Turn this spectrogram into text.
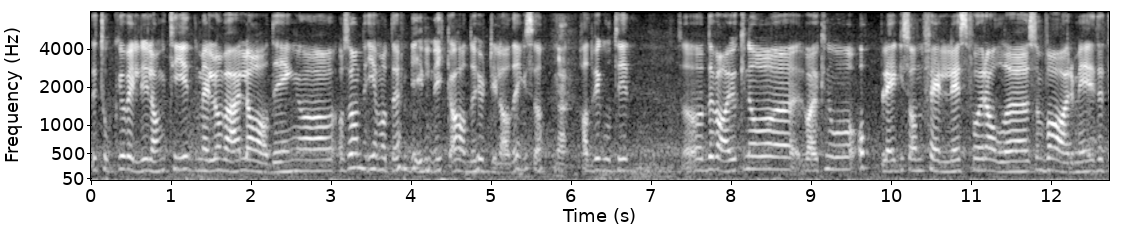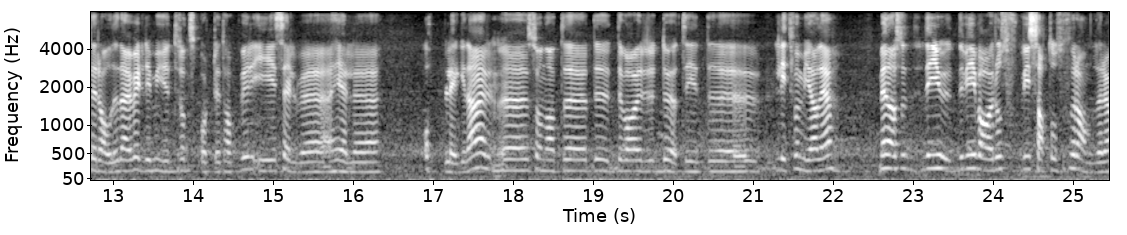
Det tok jo veldig lang tid mellom hver lading og, og sånn. I og med at bilen ikke hadde hurtiglading, så Nej. hadde vi god tid. Så det var jo ikke noe, var jo ikke noe opplegg sånn felles for alle som var med i dette rallyet. Det er jo veldig mye transportetapper i selve hele opplegget der. eh, Sånn at eh, det, det var dødtid eh, Litt for mye av det. Men altså, det, vi, var hos, vi satt hos hverandre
